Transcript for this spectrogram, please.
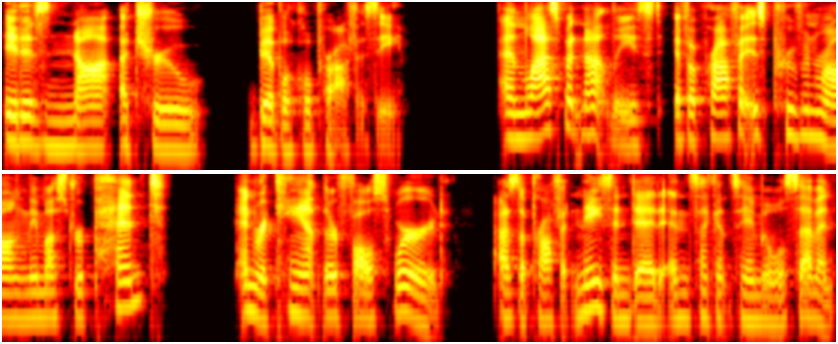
It is not a true biblical prophecy. And last but not least, if a prophet is proven wrong, they must repent and recant their false word as the prophet Nathan did in 2 Samuel 7.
